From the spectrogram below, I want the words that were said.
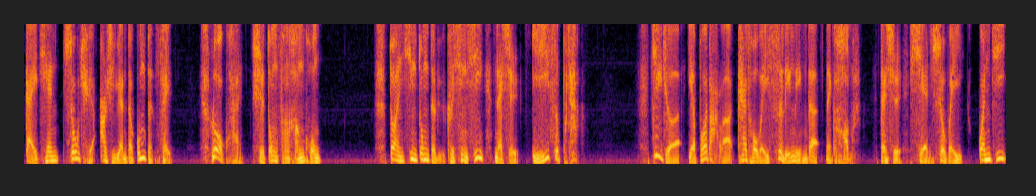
改签收取二十元的工本费。落款是东方航空。短信中的旅客信息那是一字不差。”记者也拨打了开头为四零零的那个号码，但是显示为关机。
